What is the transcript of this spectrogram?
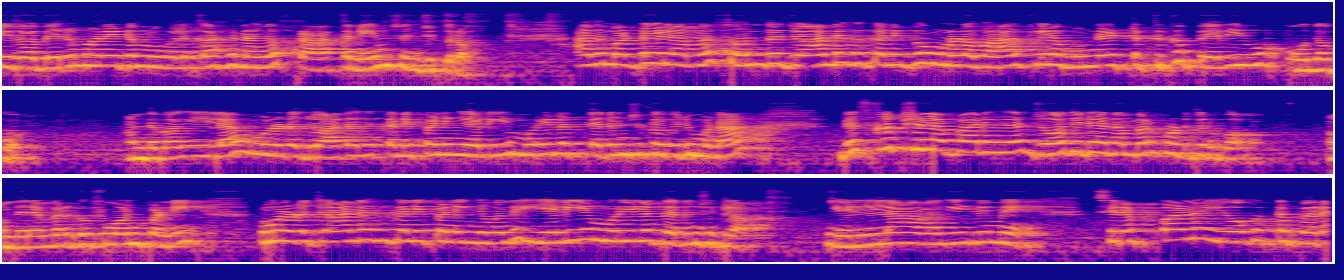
சிவபெருமானிடம் உங்களுக்காக நாங்கள் பிரார்த்தனையும் செஞ்சுக்கிறோம். அது மட்டும் இல்லாமல் சொந்த ஜாதக கணிப்பு உங்களோட வாழ்க்கையில் முன்னேற்றத்துக்கு பெரியவும் உதவும். அந்த வகையில் உங்களோட ஜாதக கணிப்பை நீங்கள் எளிய முறையில் தெரிஞ்சுக்க விரும்பினா டிஸ்கிரிப்ஷனில் பாருங்கள் ஜோதிட நம்பர் கொடுத்துருக்கோம். அந்த நம்பருக்கு ஃபோன் பண்ணி உங்களோட ஜாதக கணிப்பை நீங்கள் வந்து எளிய முறையில் தெரிஞ்சுக்கலாம். எல்லா வகையிலுமே சிறப்பான யோகத்தை பெற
